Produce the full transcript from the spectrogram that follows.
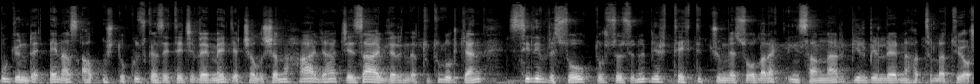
Bugün de en az 69 gazeteci ve medya çalışanı hala cezaevlerinde tutulurken Silivri soğuktur sözünü bir tehdit cümlesi olarak insanlar birbirlerine hatırlatıyor.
